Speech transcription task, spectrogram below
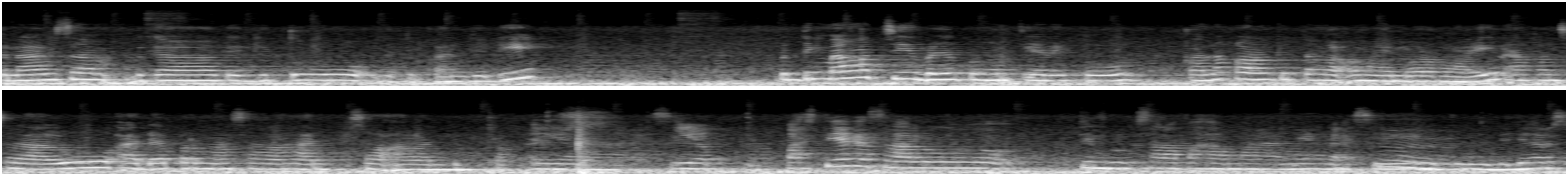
kenapa bisa kayak gitu gitu kan. Jadi penting banget sih belajar pengertian itu. Karena kalau kita nggak memahami orang lain akan selalu ada permasalahan persoalan gitu iya siap. Pasti akan selalu timbul kesalahpahaman ya nggak sih? Hmm. gitu. Jadi harus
